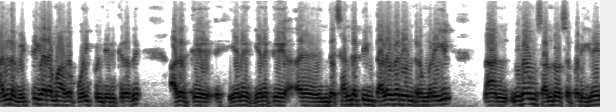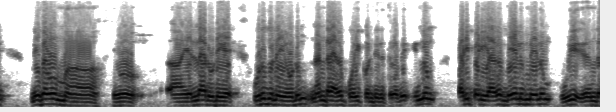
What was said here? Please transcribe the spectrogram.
நல்ல வெற்றிகரமாக போய்கொண்டிருக்கிறது அதற்கு எனக்கு எனக்கு இந்த சங்கத்தின் தலைவர் என்ற முறையில் நான் மிகவும் சந்தோஷப்படுகிறேன். மிகவும் எல்லாருடைய உறுதுணையோடும் நன்றாக போய்கொண்டிருக்கிறது இன்னும் படிப்படியாக மேலும் மேலும் இந்த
